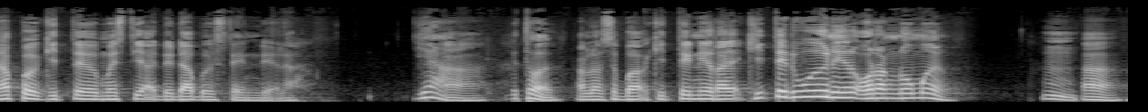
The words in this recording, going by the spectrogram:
Kenapa kita mesti ada double standard lah? Ya, Ah. betul. Kalau sebab kita ni rakyat, kita dua ni orang normal. Hmm. Ha.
